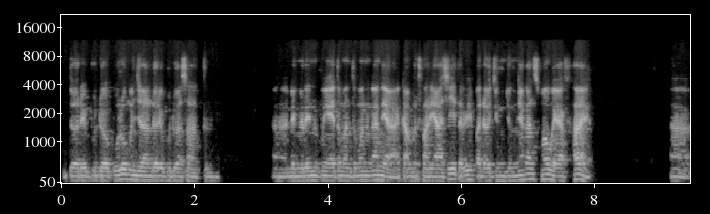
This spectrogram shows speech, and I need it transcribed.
2020 menjelang 2021. Nah, dengerin punya teman-teman kan ya agak bervariasi, tapi pada ujung-ujungnya kan semua WFH ya. Nah,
